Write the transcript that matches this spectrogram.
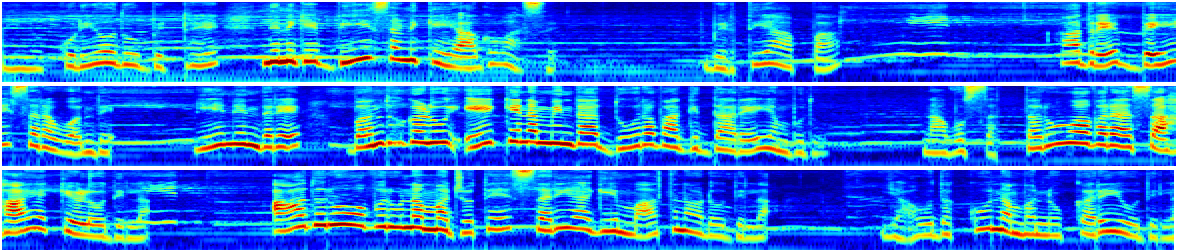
ನೀನು ಕುಡಿಯೋದು ಬಿಟ್ರೆ ನಿನಗೆ ಬೀಸಣಿಕೆಯಾಗುವ ಆಸೆ. ಬಿಡ್ತೀಯಾ ಅಪ್ಪ? ಆದರೆ ಬೇಸರ ಒಂದೇ. ಏನೆಂದರೆ ಬಂಧುಗಳು ಏಕೆ ನಮ್ಮಿಂದ ದೂರವಾಗಿದ್ದಾರೆ ಎಂಬುದು. ನಾವು ಸತ್ತರೂ ಅವರ ಸಹಾಯ ಕೇಳೋದಿಲ್ಲ. ಆದರೂ ಅವರು ನಮ್ಮ ಜೊತೆ ಸರಿಯಾಗಿ ಮಾತನಾಡೋದಿಲ್ಲ. ಯಾವುದಕ್ಕೂ ನಮ್ಮನ್ನು ಕರೆಯುವುದಿಲ್ಲ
